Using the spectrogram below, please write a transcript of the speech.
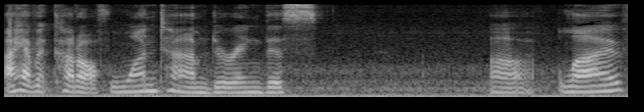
I haven't cut off one time during this uh, live,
